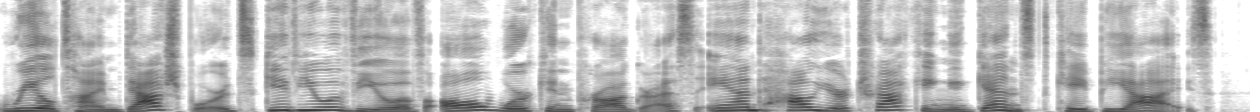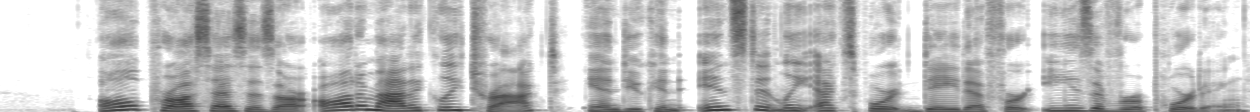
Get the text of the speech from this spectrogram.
Real time dashboards give you a view of all work in progress and how you're tracking against KPIs. All processes are automatically tracked, and you can instantly export data for ease of reporting.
